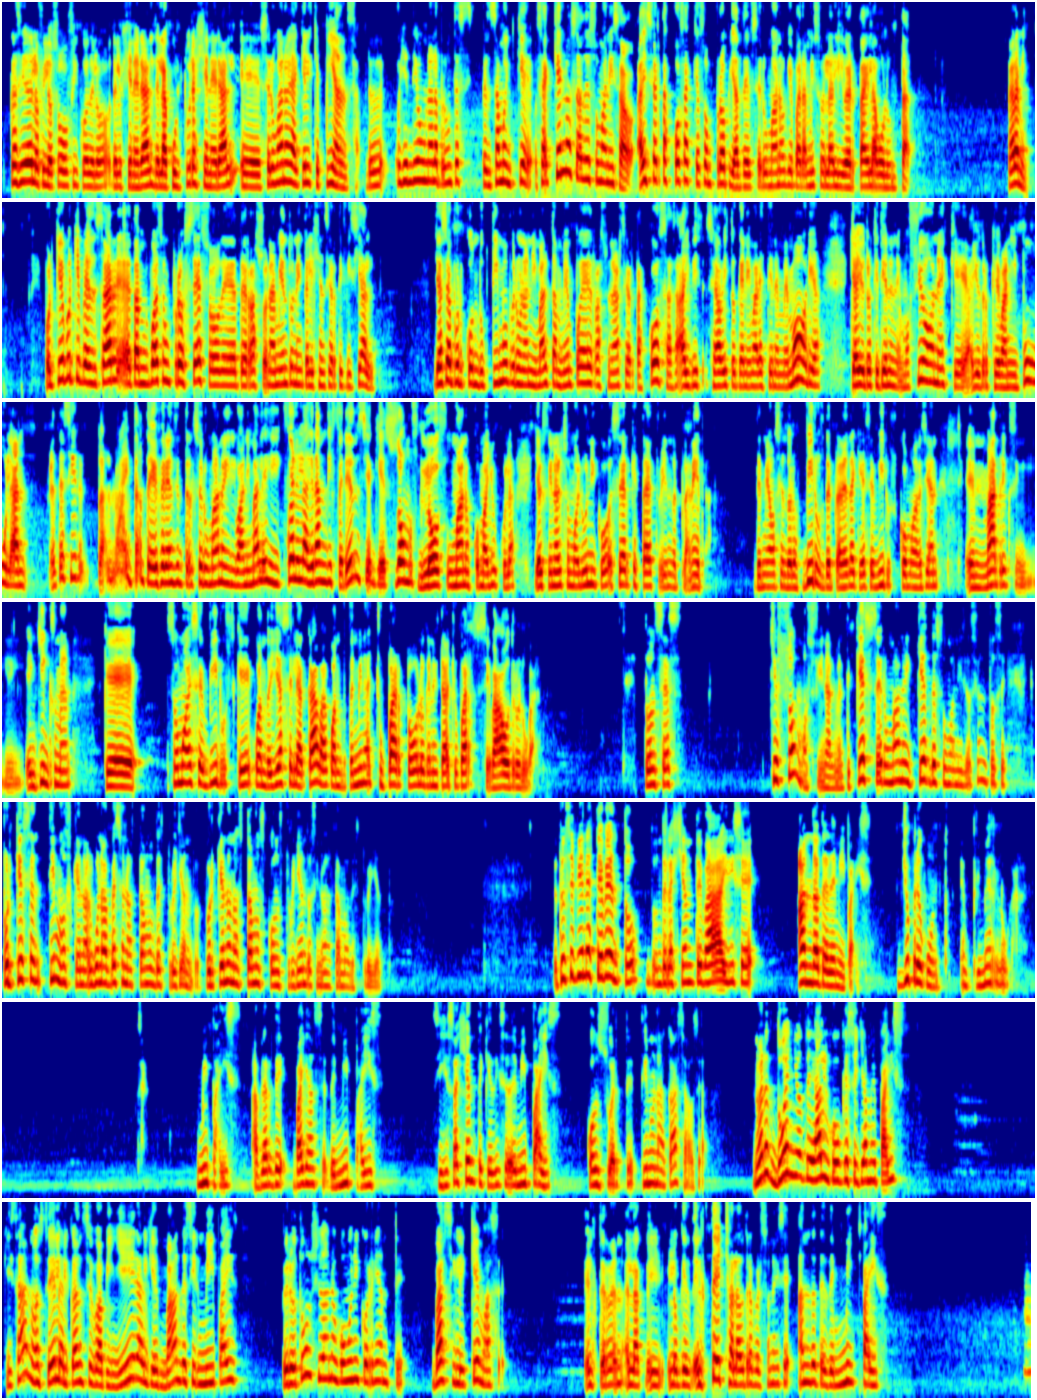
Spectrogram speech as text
casi de lo filosófico, de lo, general, de la cultura general, eh, ser humano es aquel que piensa. Pero hoy en día una de las preguntas es, ¿pensamos en qué? O sea, ¿qué nos ha deshumanizado? Hay ciertas cosas que son propias del ser humano que para mí son la libertad y la voluntad. Para mí. ¿Por qué? Porque pensar eh, también puede ser un proceso de, de razonamiento, una inteligencia artificial ya sea por conductismo, pero un animal también puede razonar ciertas cosas. se ha visto que animales tienen memoria, que hay otros que tienen emociones, que hay otros que manipulan. Es decir, no hay tanta diferencia entre el ser humano y los animales. ¿Y cuál es la gran diferencia? Que somos los humanos con mayúscula y al final somos el único ser que está destruyendo el planeta. Terminamos siendo los virus del planeta, que ese virus, como decían en Matrix y en Kingsman, que somos ese virus que cuando ya se le acaba, cuando termina de chupar todo lo que necesita chupar, se va a otro lugar. Entonces, ¿qué somos finalmente? ¿Qué es ser humano y qué es deshumanización? Entonces, ¿por qué sentimos que en algunas veces nos estamos destruyendo? ¿Por qué no nos estamos construyendo si nos estamos destruyendo? Entonces viene este evento donde la gente va y dice, ándate de mi país. Yo pregunto, en primer lugar, mi país, hablar de váyanse de mi país. Si esa gente que dice de mi país, con suerte, tiene una casa, o sea, no eres dueño de algo que se llame país. Quizá, no sé, le alcance a Piñera, alguien más, decir mi país, pero tú, un ciudadano común y corriente, vas y le quemas el terreno, lo que, el techo a la otra persona y dice, ándate de mi país.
